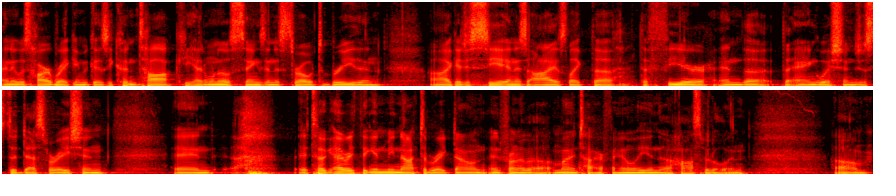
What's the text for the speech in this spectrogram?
and it was heartbreaking because he couldn't talk. He had one of those things in his throat to breathe and uh, i could just see it in his eyes like the, the fear and the, the anguish and just the desperation. And it took everything in me not to break down in front of uh, my entire family in the hospital. And um,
